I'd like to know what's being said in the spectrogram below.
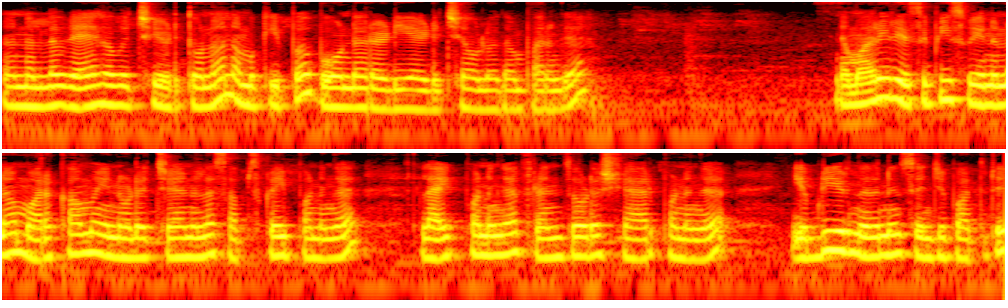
நல்லா வேக வச்சு எடுத்தோன்னா நமக்கு இப்போ போண்டா ரெடி ஆகிடுச்சு அவ்வளோதான் பாருங்கள் இந்த மாதிரி ரெசிபிஸ் வேணும்னா மறக்காமல் என்னோடய சேனலை சப்ஸ்கிரைப் பண்ணுங்கள் லைக் பண்ணுங்கள் ஃப்ரெண்ட்ஸோட ஷேர் பண்ணுங்கள் எப்படி இருந்ததுன்னு செஞ்சு பார்த்துட்டு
